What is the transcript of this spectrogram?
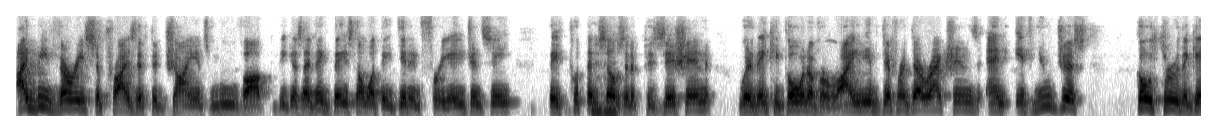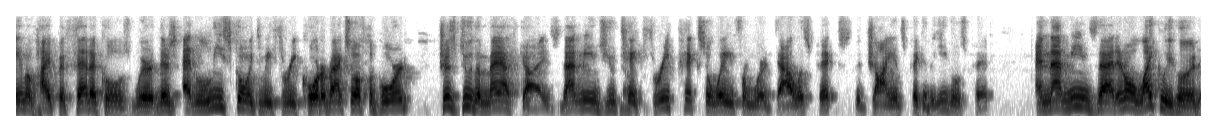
I'd be very surprised if the Giants move up because I think, based on what they did in free agency, they've put mm-hmm. themselves in a position where they could go in a variety of different directions. And if you just go through the game of hypotheticals where there's at least going to be three quarterbacks off the board, just do the math, guys. That means you take three picks away from where Dallas picks, the Giants pick, and the Eagles pick. And that means that in all likelihood,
